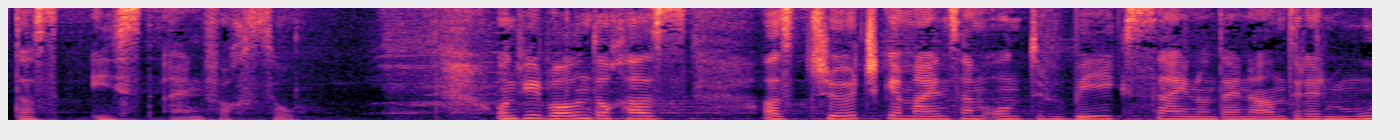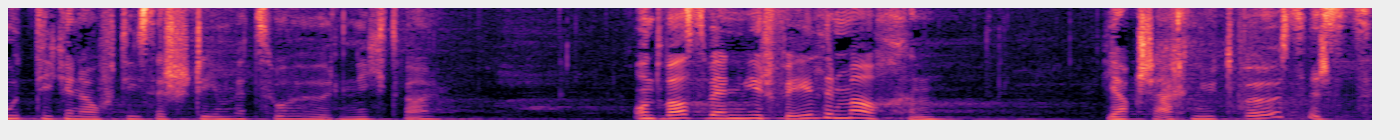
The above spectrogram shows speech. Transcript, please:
Das ist einfach so. Und wir wollen doch als, als Church gemeinsam unterwegs sein und einander ermutigen, auf diese Stimme zu hören, nicht wahr? Und was, wenn wir Fehler machen? Ja, gescheit nichts Böses.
